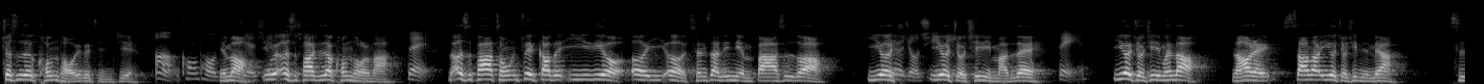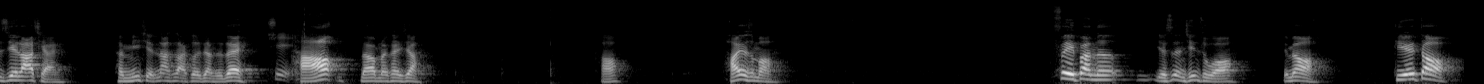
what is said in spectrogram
就是空头一个警戒，嗯，空头有没有？因为二十趴就叫空头了嘛。对。那二十趴从最高的一六二一二乘上零点八是多少？一二九七一二九七零嘛，对不对？对。一二九七零看到，然后嘞杀到一二九七零怎么样？直接拉起来，很明显纳斯达克这样，对不对？是。好，来我们来看一下。好，还有什么？费半呢也是很清楚哦，有没有？跌到。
